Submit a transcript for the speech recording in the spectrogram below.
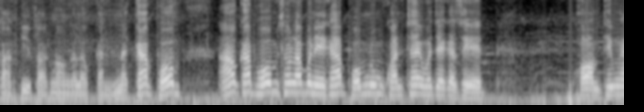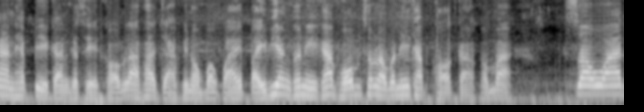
ฝากพี่ฝากน้องกันแล้วกันนะครับผม เอาครับผมสำหรับวันนี้ครับ ผมนุ่มขวัญชัยหัวใจเกษตร พร้อมทีมงานแฮปปี้การเกษตรขอลาพาจากพี่น้องปองไป ไปเพียงเท่านี้ครับผมสำหรับวันนี้ครับ ขอกล่าวคำว่า สวัส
